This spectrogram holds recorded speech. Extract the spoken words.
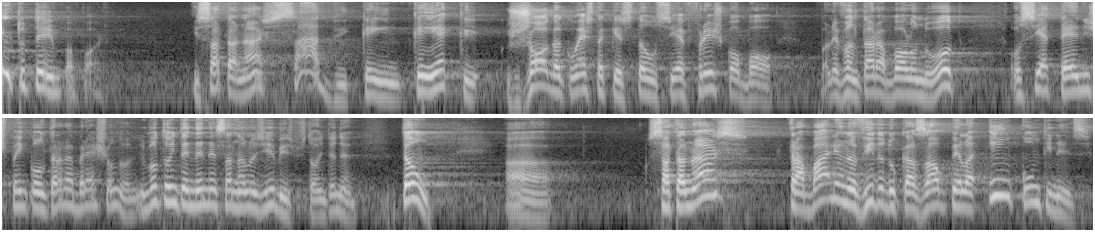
Muito tempo após. E Satanás sabe quem, quem é que joga com esta questão, se é fresco ou bom, para levantar a bola um no outro, ou se é tênis para encontrar a brecha ou não. Não estou entendendo essa analogia, bispo, estão entendendo? Então, ah, Satanás trabalha na vida do casal pela incontinência.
